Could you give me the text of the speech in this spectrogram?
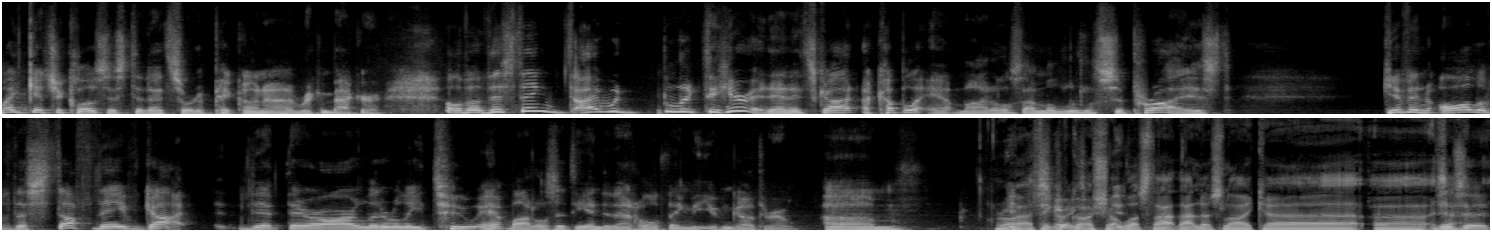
might get you closest to that sort of pick on a Rickenbacker. Although this thing, I would like to hear it, and it's got a couple of amp models. I'm a little surprised, given all of the stuff they've got that there are literally two amp models at the end of that whole thing that you can go through. Um, right, I think I've got a shot. What's that? That looks like uh, uh, there's that... a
